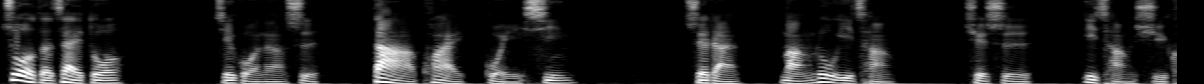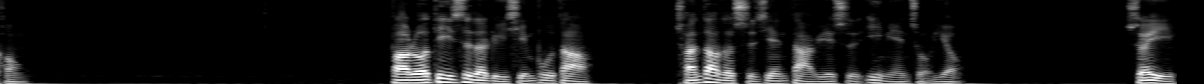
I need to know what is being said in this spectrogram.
做的再多，结果呢是大快鬼心。虽然忙碌一场，却是一场虚空。保罗第一次的旅行布道，传道的时间大约是一年左右，所以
